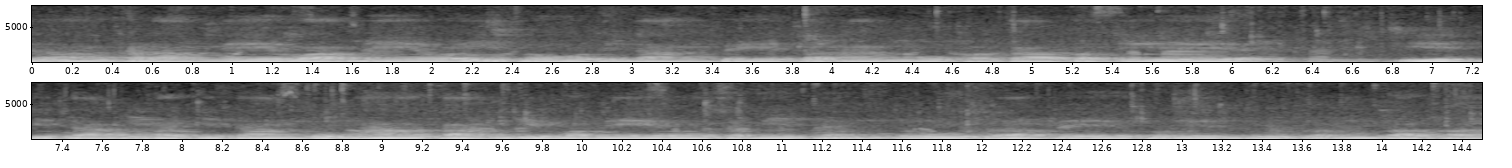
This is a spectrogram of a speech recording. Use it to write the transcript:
สังคลังเอวะเม อจิตังปจิตังตุมหากังจิวเมวสมิจันตุสัพเพปุเรนตุสังกปา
